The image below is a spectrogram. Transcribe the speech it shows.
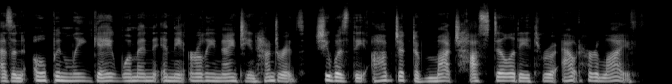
As an openly gay woman in the early 1900s, she was the object of much hostility throughout her life.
